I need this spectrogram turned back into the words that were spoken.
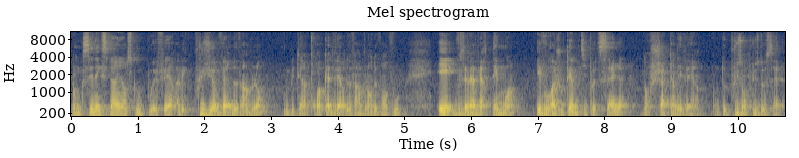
Donc c'est une expérience que vous pouvez faire avec plusieurs verres de vin blanc. Vous mettez un 3-4 verres de vin blanc devant vous et vous avez un verre témoin et vous rajoutez un petit peu de sel dans chacun des verres, donc de plus en plus de sel.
